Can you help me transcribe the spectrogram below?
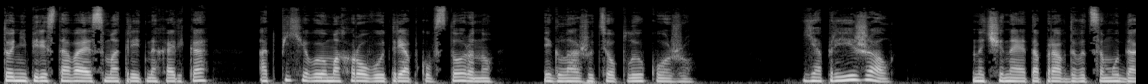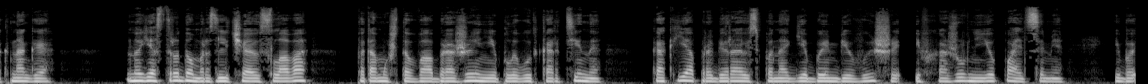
то, не переставая смотреть на хорька, отпихиваю махровую тряпку в сторону и глажу теплую кожу. «Я приезжал», — начинает оправдываться мудак на «Г», но я с трудом различаю слова, потому что в воображении плывут картины, как я пробираюсь по ноге Бэмби выше и вхожу в нее пальцами, ибо,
